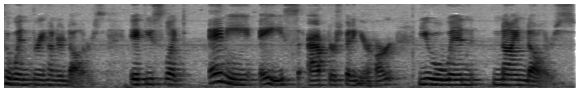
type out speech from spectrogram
to win $300. If you select any ace after spinning your heart, you will win $9.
